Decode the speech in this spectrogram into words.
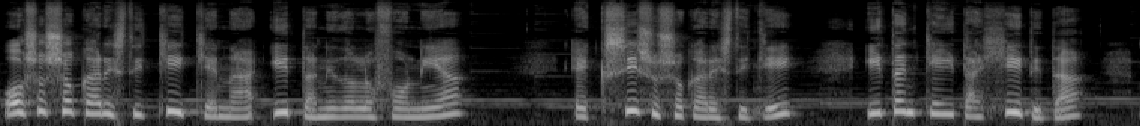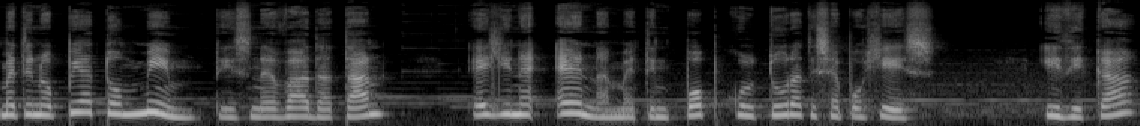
Όσο σοκαριστική και να ήταν η δολοφονία, εξίσου σοκαριστική ήταν και η ταχύτητα με την οποία το μιμ της Νεβάντα Ταν έγινε ένα με την pop κουλτούρα της εποχής, ειδικά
